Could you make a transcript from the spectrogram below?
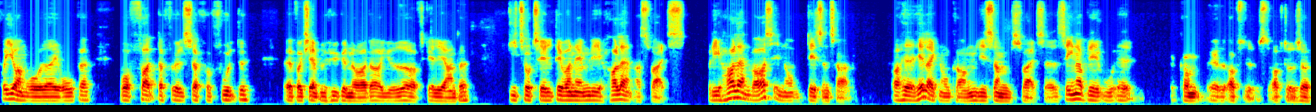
friområder i Europa, hvor folk, der følte sig forfulgte, øh, for eksempel hyggenotter og jøder og forskellige andre, de tog til. Det var nemlig Holland og Schweiz. Fordi Holland var også enormt decentralt, og havde heller ikke nogen konge, ligesom Schweiz havde. Senere blev kom, øh, opstod, opstod så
